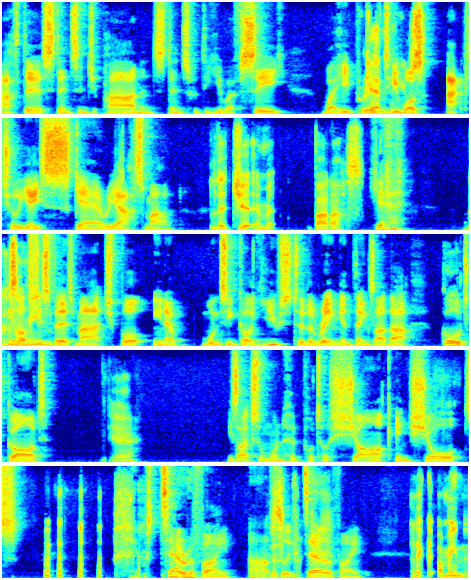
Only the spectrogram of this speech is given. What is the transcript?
after stints in Japan and stints with the UFC, where he proved Again, he, was, was- actually a scary ass man. Legitimate badass. Yeah. He 'Cause, I lost his mean- first match, but you know, once he got used to the ring and things like that, good God, Yeah. he's like someone had put a shark in shorts. it was terrifying, absolutely terrifying. And I mean,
